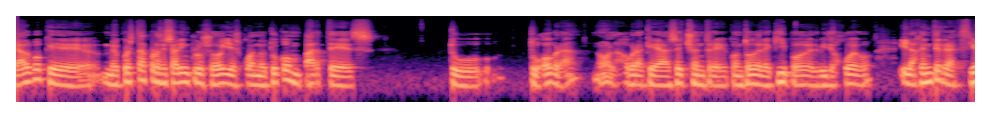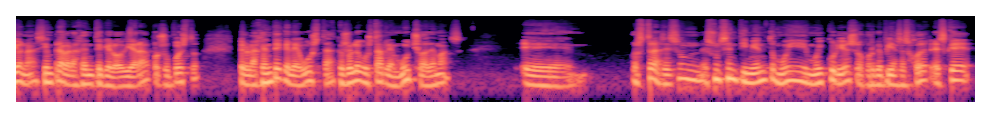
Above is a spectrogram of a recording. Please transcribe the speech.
algo que me cuesta procesar incluso hoy es cuando tú compartes tu, obra, ¿no? La obra que has hecho entre, con todo el equipo, el videojuego, y la gente reacciona. Siempre habrá gente que lo odiará, por supuesto, pero la gente que le gusta, que suele gustarle mucho además, eh, ostras, es un, es un sentimiento muy, muy curioso, porque piensas, joder, es que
